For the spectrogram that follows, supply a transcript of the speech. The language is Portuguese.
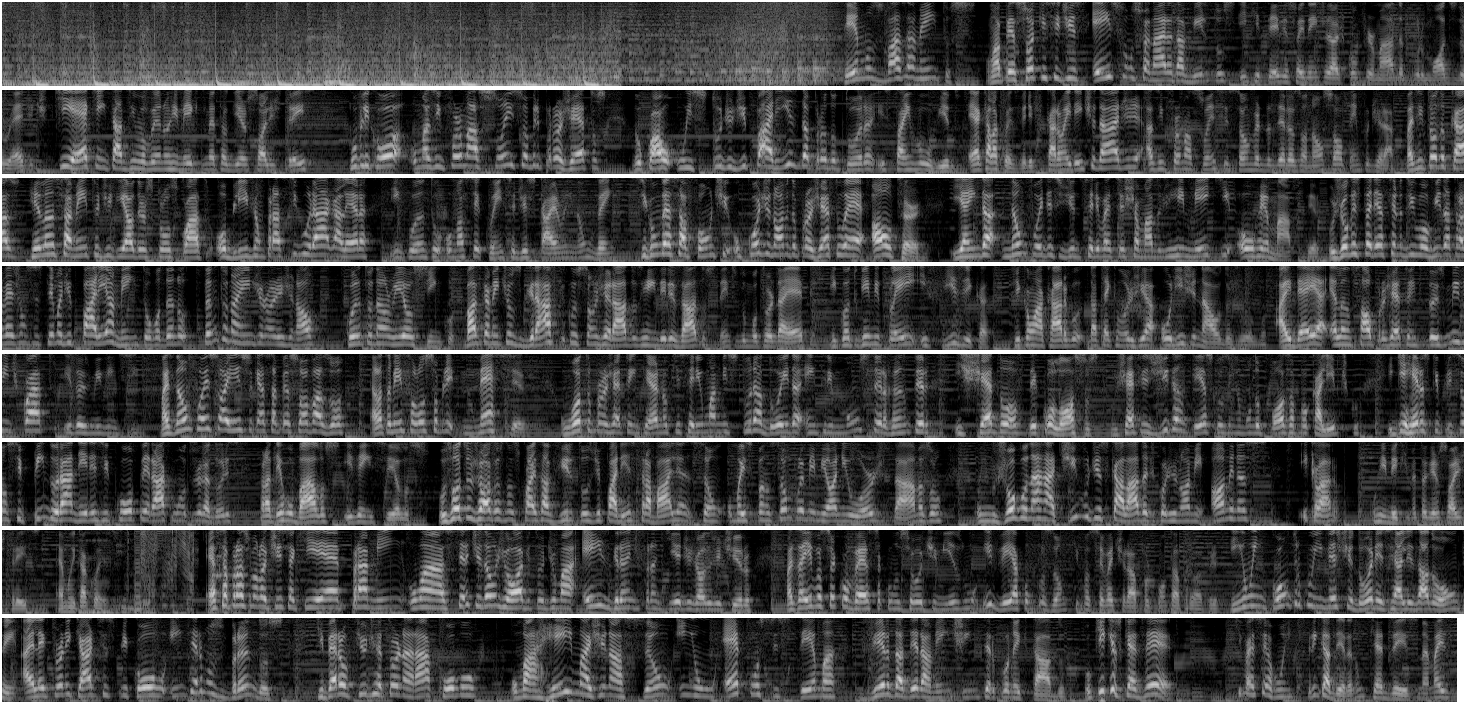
Temos vazamentos. Uma pessoa que se diz ex-funcionária da Virtus e que teve sua identidade confirmada por mods do Reddit, que é quem tá desenvolvendo o remake do Metal Gear Solid 3, publicou umas informações sobre projetos no qual o estúdio de Paris da produtora está envolvido. É aquela coisa, verificaram a identidade, as informações se são verdadeiras ou não, só o tempo dirá. Mas em todo caso, relançamento de The Elder Scrolls 4 Oblivion para segurar a galera enquanto uma sequência de Skyrim não vem. Segundo essa fonte, o codinome do projeto é Alter, e ainda não foi decidido se ele vai ser chamado de remake ou remaster. O jogo estaria sendo desenvolvido através de um sistema de pareamento, rodando tanto na engine original quanto na Unreal 5. Basicamente, os gráficos são gerados e renderizados dentro do motor da Epic, enquanto gameplay e física ficam a cargo da tecnologia original do jogo. A ideia é lançar o projeto entre 2024 e 2025. Mas não foi só isso que essa pessoa vazou, ela também falou sobre Massive, um outro projeto interno que seria uma mistura doida entre Monster Hunter e Shadow of the Colossus, com chefes gigantescos em um mundo pós-apocalíptico e guerreiros que precisam se pendurar neles e cooperar com outros jogadores para derrubá-los e vencê-los. Os outros jogos nos quais a Virtus de Paris trabalha são uma expansão para o MMO New World da Amazon, um jogo narrativo de escalada de codinome Ominous e, claro, o remake de Metal Gear Solid 3. É muita coisa. Essa próxima notícia aqui é, para mim, uma certidão de óbito de uma ex-grande franquia de jogos de tiro. Mas aí você conversa com o seu otimismo e vê a conclusão que você vai tirar por conta própria. Em um encontro com investidores realizado ontem, a Electronic Arts explicou, em termos brandos, que Battlefield retornará como uma reimaginação em um ecossistema verdadeiramente interconectado. O que, que isso quer dizer? Que vai ser ruim. Brincadeira, não quer dizer isso, né? Mas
